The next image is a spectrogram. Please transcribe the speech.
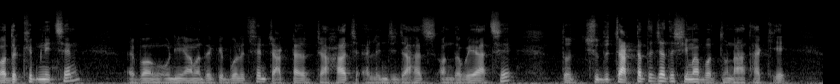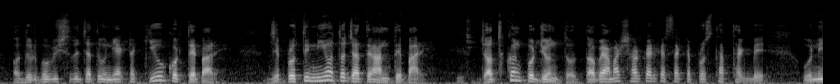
পদক্ষেপ নিচ্ছেন এবং উনি আমাদেরকে বলেছেন চারটা জাহাজ এলএনজি জাহাজ অন দ্য ওয়ে আছে। তো শুধু চারটাতে যাতে সীমাবদ্ধ না থাকে অদূর ভবিষ্যতে যাতে উনি একটা কিউ করতে পারে যে প্রতিনিয়ত যাতে আনতে পারে। যতক্ষণ পর্যন্ত তবে আমার সরকারের কাছে একটা প্রস্তাব থাকবে উনি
